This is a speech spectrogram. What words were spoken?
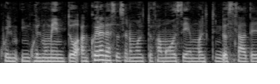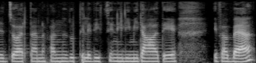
quel, in quel momento, ancora adesso sono molto famose e molto indossate le Jordan, fanno tutte le edizioni limitate e vabbè,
